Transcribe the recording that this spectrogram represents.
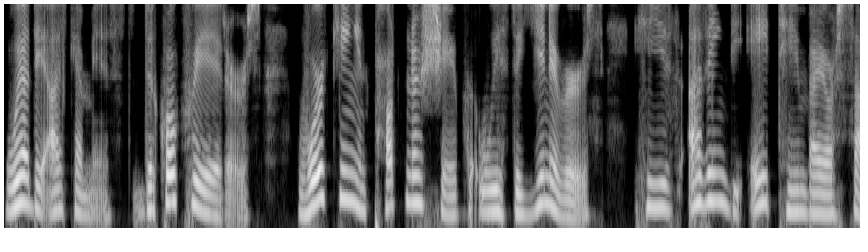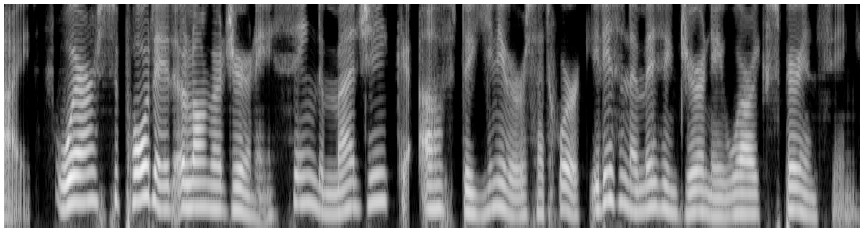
We are the alchemists, the co creators, working in partnership with the universe, he is having the A team by our side. We are supported along our journey, seeing the magic of the universe at work. It is an amazing journey we are experiencing,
